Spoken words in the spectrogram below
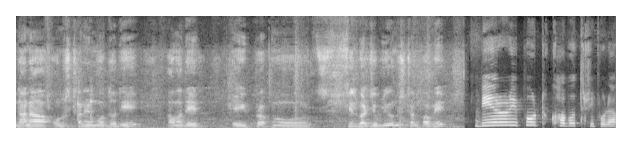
নানা অনুষ্ঠানের মধ্য দিয়ে আমাদের এই সিলভার জুবলি অনুষ্ঠান হবে। ব্যুরো রিপোর্ট, খবর ত্রিপুরা।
